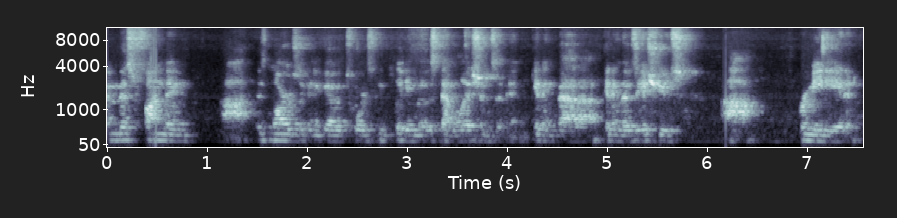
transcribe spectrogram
and this funding, uh, is largely gonna go towards completing those demolitions and- and getting that, uh, getting those issues, uh, remediated.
